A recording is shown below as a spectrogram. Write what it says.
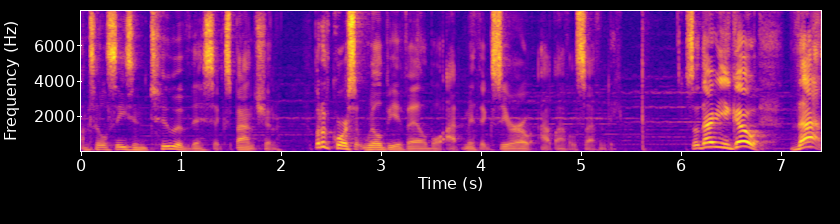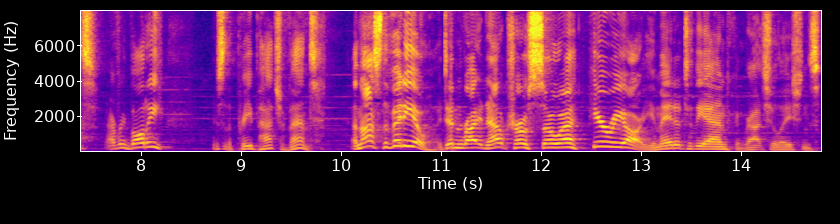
until Season 2 of this expansion. But of course, it will be available at Mythic Zero at level 70. So there you go. That, everybody, is the pre-patch event. And that's the video. I didn't write an outro, so uh, here we are. You made it to the end. Congratulations.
